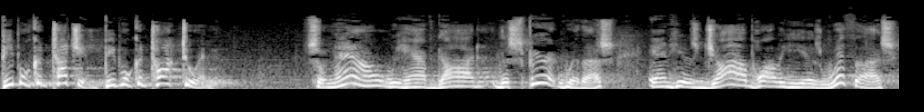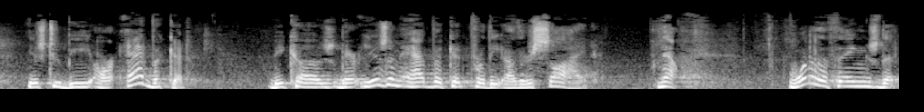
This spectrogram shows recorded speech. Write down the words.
People could touch him, people could talk to him. So now we have God the Spirit with us, and his job while he is with us is to be our advocate because there is an advocate for the other side. Now, one of the things that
